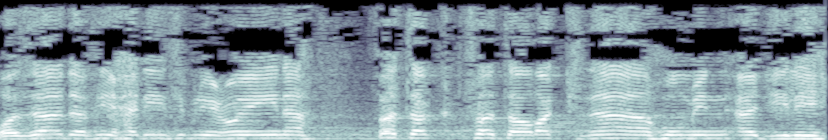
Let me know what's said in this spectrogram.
وزاد في حديث ابن عيينة فتركناه من أجله.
